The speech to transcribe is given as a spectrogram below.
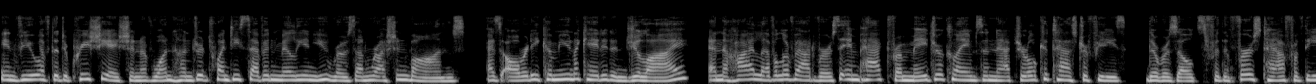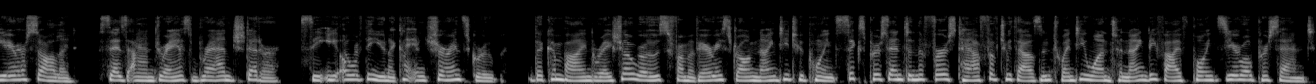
In view of the depreciation of 127 million euros on Russian bonds, as already communicated in July, and the high level of adverse impact from major claims and natural catastrophes, the results for the first half of the year are solid, says Andreas Brandstetter, CEO of the UNIQA Insurance Group. The combined ratio rose from a very strong 92.6% in the first half of 2021 to 95.0%.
